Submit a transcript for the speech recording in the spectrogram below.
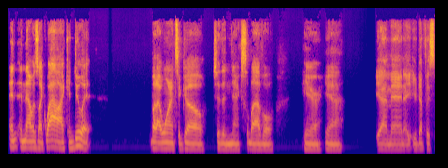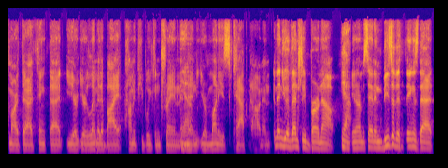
and and that was like, wow, I can do it. But I wanted to go to the next level here. Yeah. Yeah, man, you're definitely smart there. I think that you're you're limited by how many people you can train, and Yeah. then your money's capped out, and, and then you eventually burn out. Yeah. you know what I'm saying. And these are the things that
